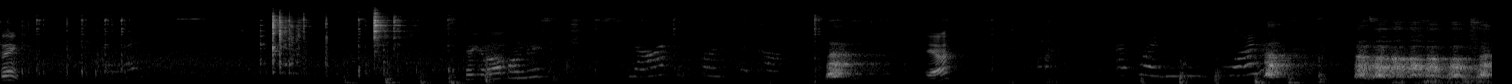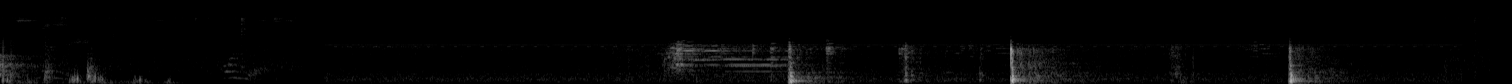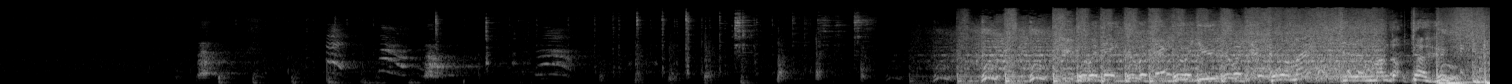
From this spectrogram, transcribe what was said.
think? Are they? Who are they? Who are you? Who, am I? Tell them I'm Doctor Who.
